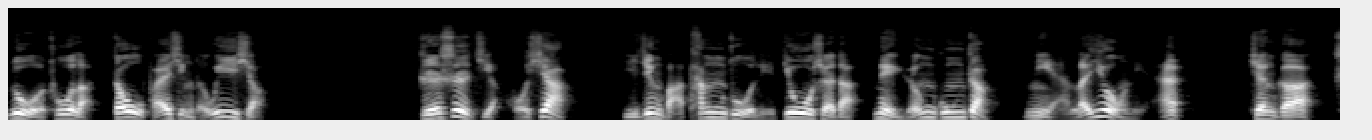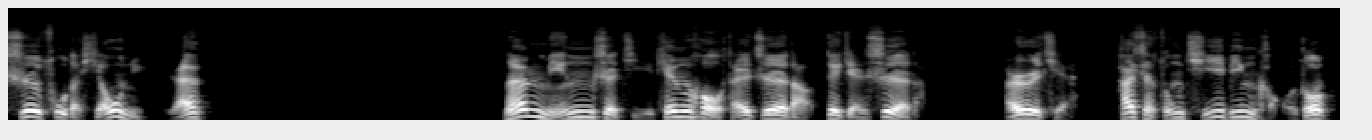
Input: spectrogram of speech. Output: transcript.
露出了招牌性的微笑。只是脚下已经把汤助理丢下的那员工证撵了又撵。像个吃醋的小女人。南明是几天后才知道这件事的，而且还是从骑兵口中。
